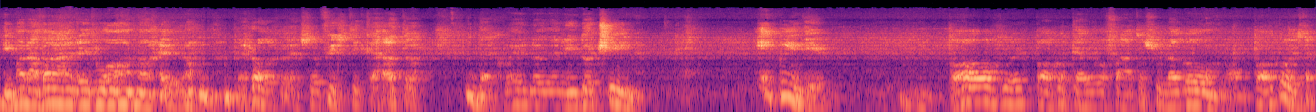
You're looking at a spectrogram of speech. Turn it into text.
di Manavare buono, eh, non, però è sofisticato da quello dell'Indocina. E quindi poco e poco che avevo fatto sulla gomma, un poco questo,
